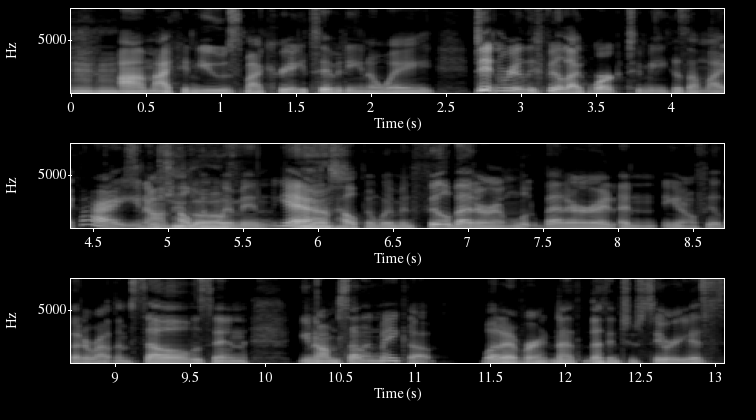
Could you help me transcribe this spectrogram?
Mhm. Um, I can use my creativity in a way. Didn't really feel like work to me because I'm like, all right, you know, I'm helping love. women. Yeah, I'm helping women feel better and look better and, and, you know, feel better about themselves. And, you know, I'm selling makeup, whatever, not, nothing too serious.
